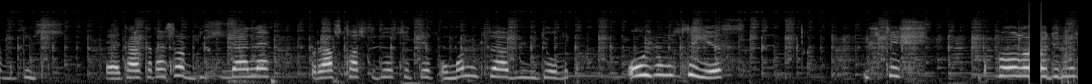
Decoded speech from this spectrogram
bugün Evet arkadaşlar biz sizlerle Brawl Stars videosu çekeceğiz. Umarım güzel bir video olur. Oyunumuzdayız. İşte ş- kupa ödülümüz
